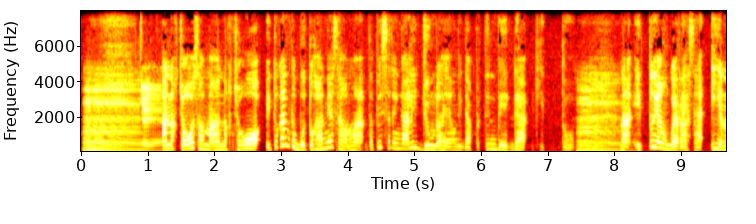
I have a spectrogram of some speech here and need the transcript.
Hmm, ya, ya, ya. anak cowok sama anak cowok itu kan kebutuhannya sama tapi sering kali jumlah yang didapetin beda gitu Hmm. nah itu yang gue rasain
